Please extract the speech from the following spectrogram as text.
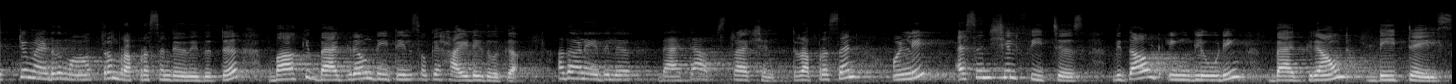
ഏറ്റവും വേണ്ടത് മാത്രം റെപ്രസെന്റ് ചെയ്തിട്ട് ബാക്കി ബാക്ക്ഗ്രൗണ്ട് ഡീറ്റെയിൽസ് ഒക്കെ ഹൈഡ് ചെയ്ത് വെക്കുക അതാണ് ഇതിൽ data abstraction to represent only essential features without including background details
